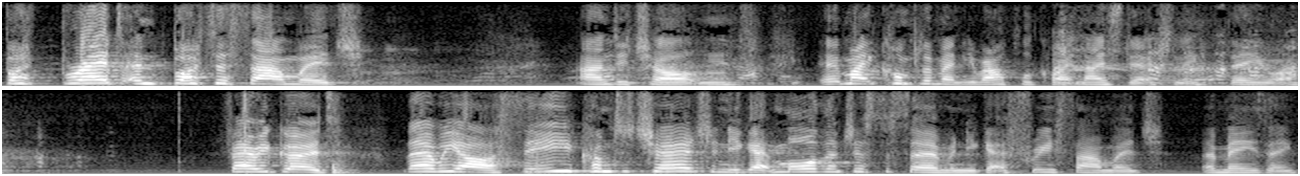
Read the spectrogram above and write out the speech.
but bread and butter sandwich? Andy Charlton. It might complement your apple quite nicely, actually. There you are. Very good. There we are. See, you come to church and you get more than just a sermon. You get a free sandwich. Amazing.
